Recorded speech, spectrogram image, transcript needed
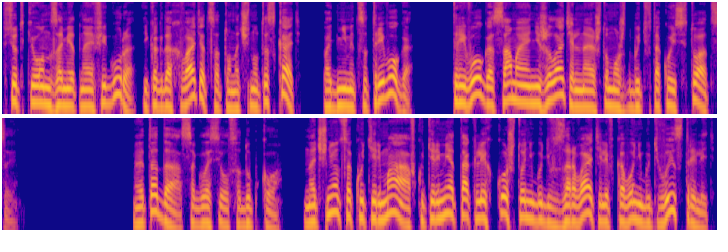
Все-таки он заметная фигура, и когда хватятся, то начнут искать. Поднимется тревога. Тревога — самое нежелательное, что может быть в такой ситуации. «Это да», — согласился Дубко. «Начнется кутерьма, а в кутерьме так легко что-нибудь взорвать или в кого-нибудь выстрелить.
